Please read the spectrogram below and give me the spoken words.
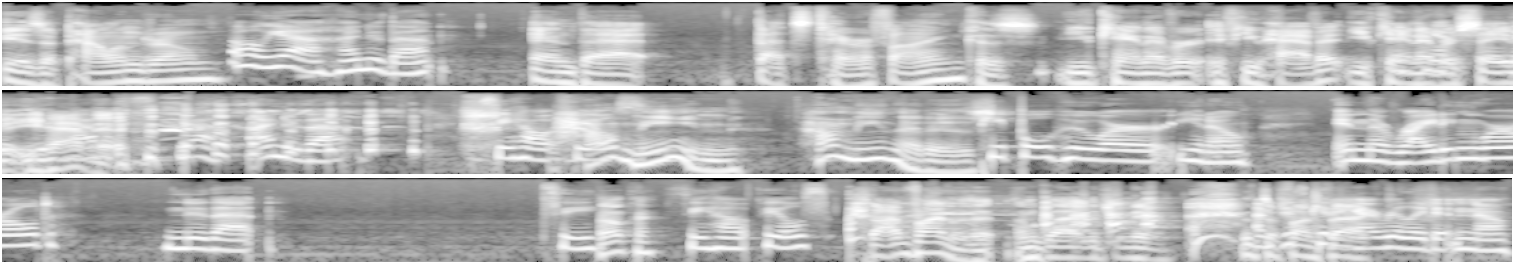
is a palindrome, Oh, yeah, I knew that. and that that's terrifying because you can't ever, if you have it, you can't, You ever say, that, you have, it. yeah, I knew that. See how it feels? How mean? How mean that is. People who are, you know, in the writing world knew that. See? Okay. See how it feels? I'm fine with it. I'm glad that you knew. It's I'm a just fun kidding. fact. I really didn't know.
